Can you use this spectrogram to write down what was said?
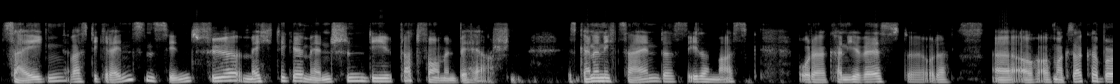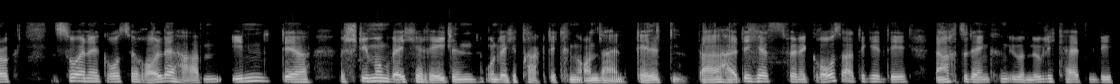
zeigen, was die Grenzen sind für mächtige Menschen, die Plattformen beherrschen. Es kann ja nicht sein, dass Elon Musk oder Kanye West äh, oder äh, auch, auch Mark Zuckerberg so eine große Rolle haben in der Bestimmung, welche Regeln und welche Praktiken online gelten. Da halte ich es für eine großartige Idee, nachzudenken über Möglichkeiten wie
